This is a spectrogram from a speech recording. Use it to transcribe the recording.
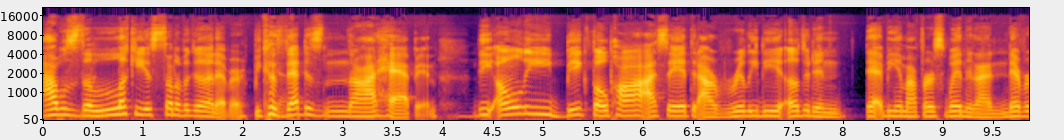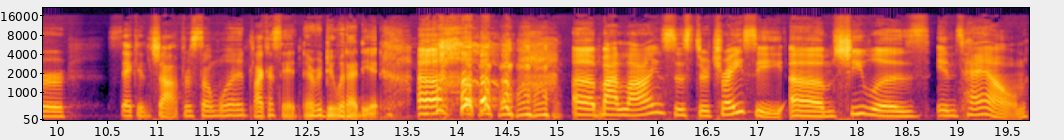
I was the luckiest son of a gun ever because that does not happen. Mm-hmm. The only big faux pas I said that I really did, other than that being my first wedding, and I never second shot for someone. Like I said, never do what I did. Uh, uh, my line sister Tracy, um, she was in town,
